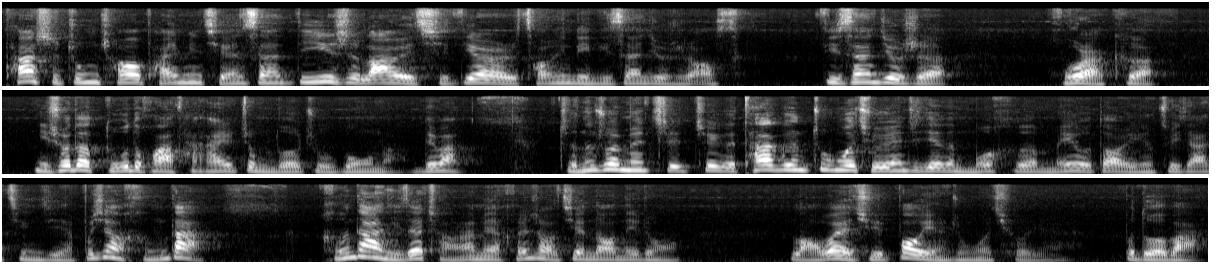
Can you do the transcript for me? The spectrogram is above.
他是中超排名前三，第一是拉维奇，第二是曹云定，第三就是奥斯，第三就是胡尔克。你说他毒的话，他还有这么多助攻呢，对吧？只能说明这这个他跟中国球员之间的磨合没有到一个最佳境界，不像恒大，恒大你在场上面很少见到那种老外去抱怨中国球员，不多吧？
